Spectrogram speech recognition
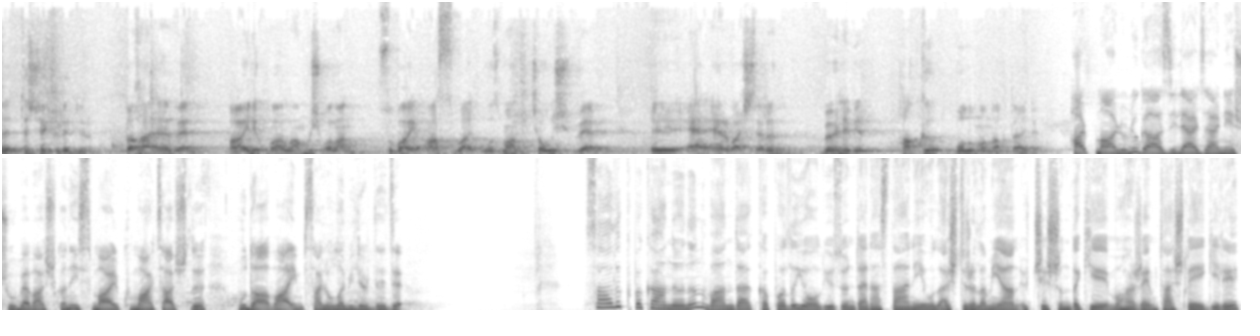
ve teşekkür ediyorum. Daha evvel aylık bağlanmış olan subay, asubay, uzman, çavuş ve e, er erbaşların böyle bir hakkı bulunmamaktaydı. Harp Mağlulu Gaziler Derneği Şube Başkanı İsmail Kumartaşlı bu dava imsal olabilir dedi. Sağlık Bakanlığı'nın Van'da kapalı yol yüzünden hastaneye ulaştırılamayan 3 yaşındaki Muharrem Taş'la ilgili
